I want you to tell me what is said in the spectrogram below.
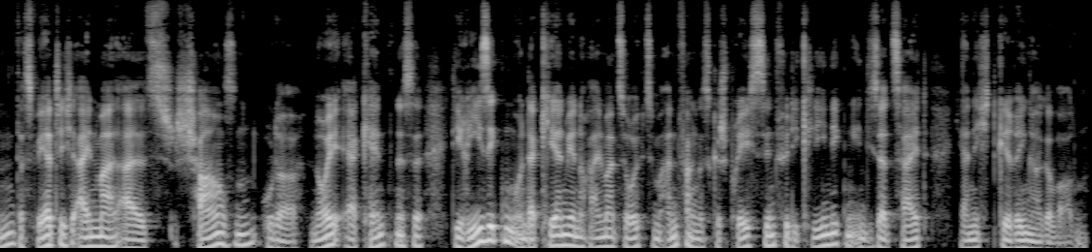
Hm, das werte ich einmal als Chancen oder Neuerkenntnisse. Die Risiken, und da kehren wir noch einmal zurück zum Anfang des Gesprächs, sind für die Kliniken in dieser Zeit ja nicht geringer geworden.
